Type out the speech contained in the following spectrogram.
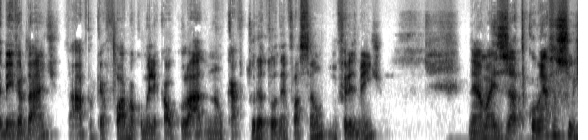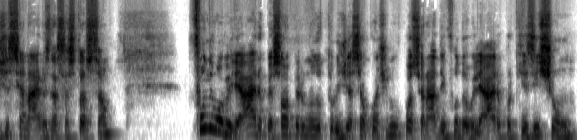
é bem verdade, tá? porque a forma como ele é calculado não captura toda a inflação, infelizmente. Né? Mas já começa a surgir cenários nessa situação. Fundo imobiliário, o pessoal perguntou outro dia se eu continuo posicionado em fundo imobiliário, porque existe um,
